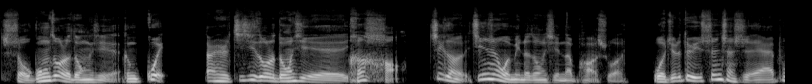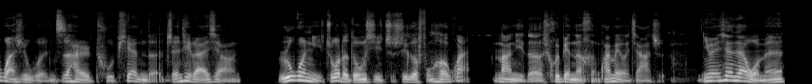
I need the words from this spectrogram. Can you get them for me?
手工做的东西更贵，但是机器做的东西很好。这个精神文明的东西那不好说。我觉得对于生成式 AI，不管是文字还是图片的，整体来讲。如果你做的东西只是一个缝合怪，那你的会变得很快没有价值。因为现在我们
